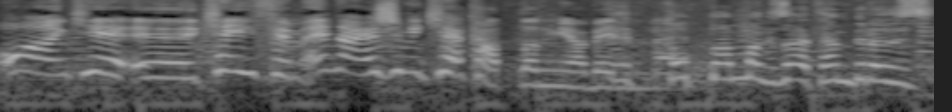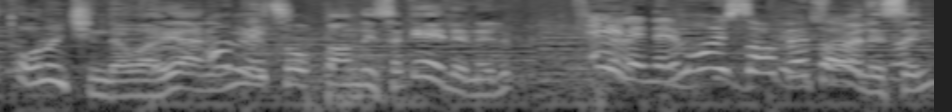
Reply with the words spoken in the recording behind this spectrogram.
o anki e, keyfim enerjim ikiye katlanıyor benim de. Toplanmak zaten biraz onun içinde var. Yani Onun niye için. toplandıysak eğlenelim. Eğlenelim hoş sohbet olsun. Söylesin.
